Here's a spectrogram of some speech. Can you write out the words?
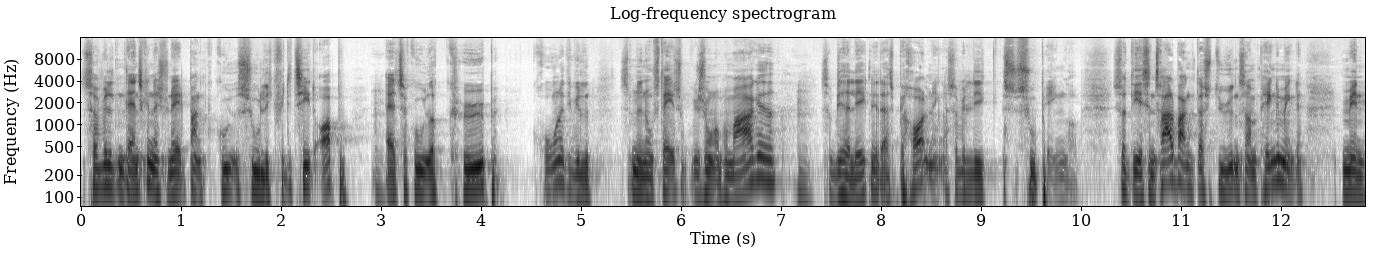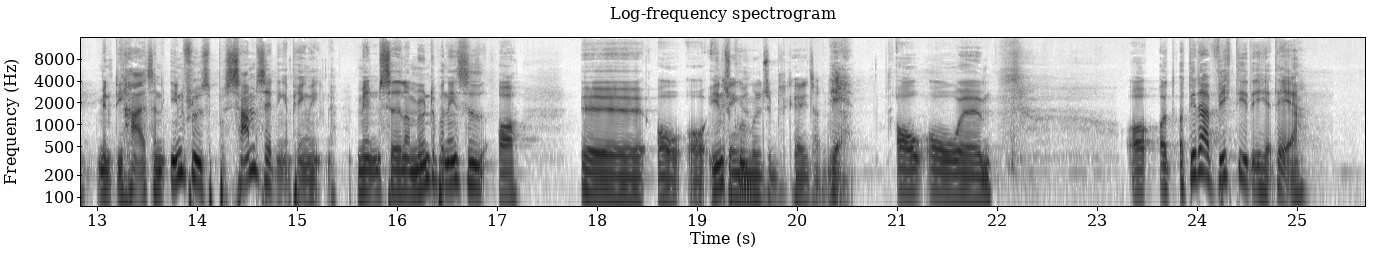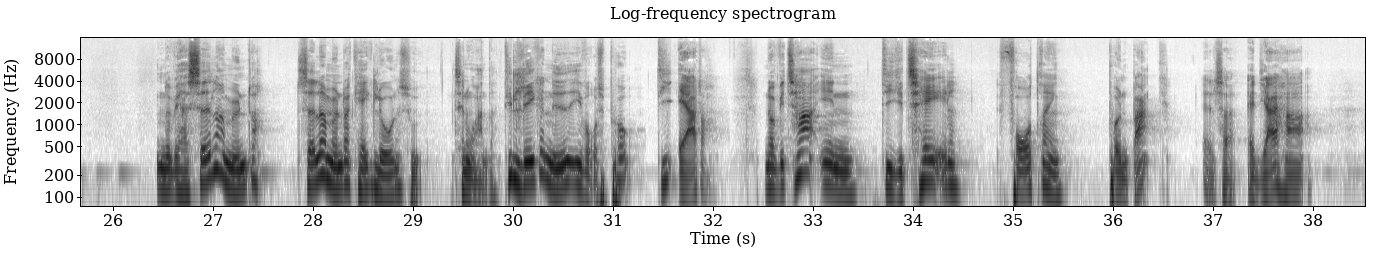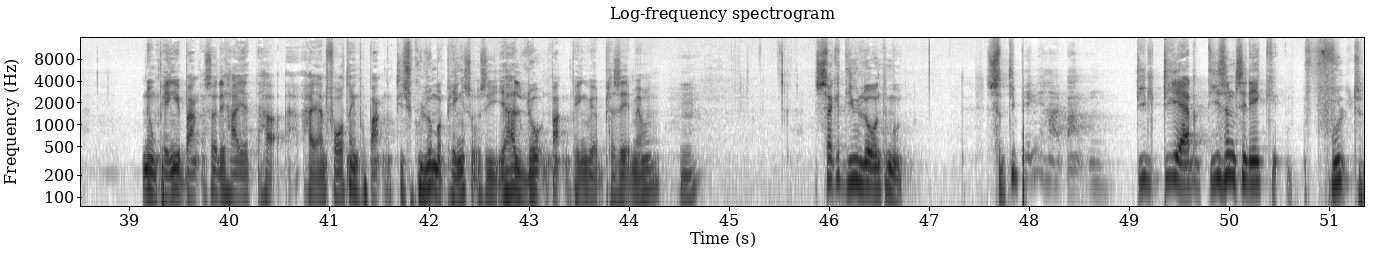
Så vil den danske nationalbank gå ud og suge likviditet op, mm. altså gå ud og købe kroner. De ville smide nogle statsobligationer på markedet, mm. som de havde liggende i deres beholdning, og så ville de suge penge op. Så det er centralbanken, der styrer den samme pengemængde, men, men de har altså en indflydelse på sammensætning af pengemængderne mellem sædler og mønter på den ene side, og, øh, og, og indskud. Pengemultiplikatoren. Ja, og, og, øh, og, og, og det, der er vigtigt i det her, det er, når vi har sædler og mønter, sædler og mønter kan ikke lånes ud til nogle andre. De ligger nede i vores på. De er der. Når vi tager en digital fordring på en bank, altså at jeg har nogle penge i banken, så det har, jeg, har, har jeg en fordring på banken. De skylder mig penge, så at sige. Jeg har lånt banken penge ved at placere med mig. Mm. Så kan de jo låne dem ud. Så de penge, jeg har i banken, de, de, er, de er sådan set ikke fuldt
